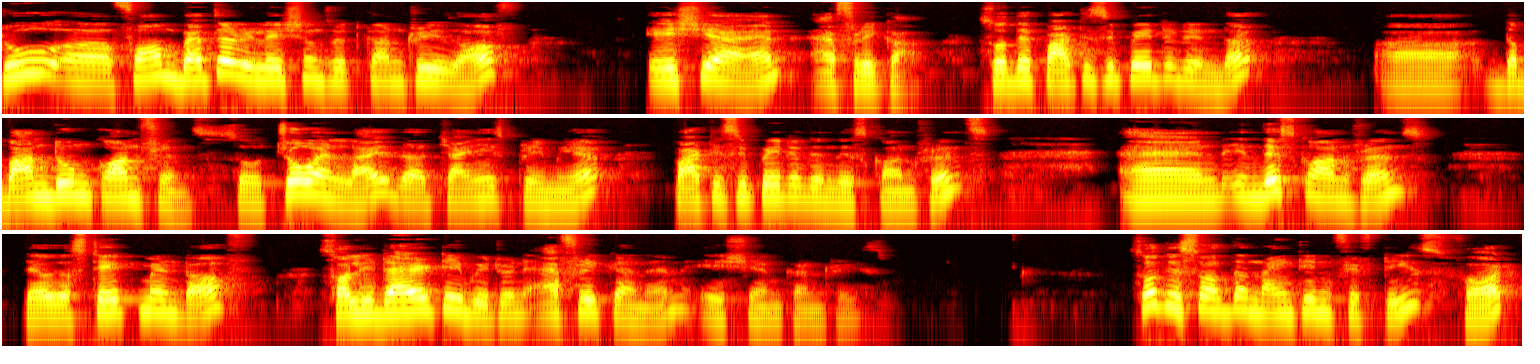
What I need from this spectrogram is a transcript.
to uh, form better relations with countries of Asia and Africa. So they participated in the uh, the Bandung conference. So Chou Enlai, the Chinese premier, participated in this conference and in this conference there was a statement of solidarity between African and Asian countries. So this was the 1950s for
